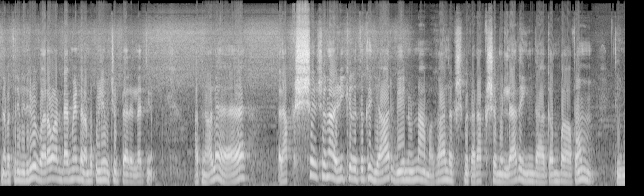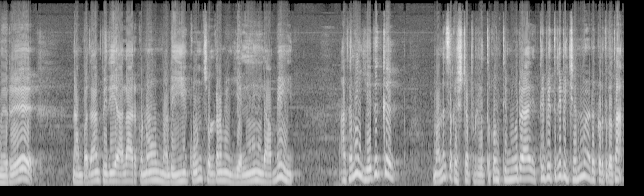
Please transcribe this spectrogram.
நம்ம திருப்பி திருப்பி வர வேண்டாமேன்ட்டு நமக்குள்ளேயே வச்சு விட்டார் எல்லாத்தையும். அதனால் ராட்சசனை அழிக்கிறதுக்கு யார் வேணும்னா மகாலட்சுமி கடாட்சம் இல்லாத இந்த அகம்பாவம் திமிரு நம்ம தான் பெரிய ஆளாக இருக்கணும் அது ஈகோன்னு சொல்கிறவங்க எல்லாமே. அதெல்லாம் எதுக்கு? மனசு கஷ்டப்படுறதுக்கும் திமுறா திருப்பி திருப்பி ஜென்மம் எடுக்கிறதுக்கு தான்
